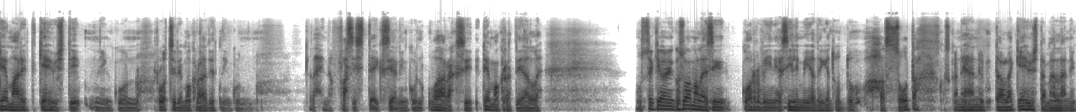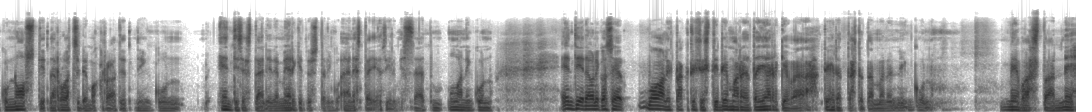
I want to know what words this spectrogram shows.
demarit kehysti niin kuin ruotsidemokraatit niin kuin lähinnä fasisteiksi ja niin kuin vaaraksi demokratialle. Musta sekin on niin kuin suomalaisiin korviin ja silmiin jotenkin tuntuu hassulta, koska nehän nyt tällä kehystämällä niin kuin nosti nämä ruotsidemokraatit niin kuin entisestään niiden merkitystä niin kuin äänestäjien silmissä. Että mulla niin kuin, en tiedä, oliko se vaalitaktisesti demareilta järkevää tehdä tästä tämmöinen niin kuin me vastaan ne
